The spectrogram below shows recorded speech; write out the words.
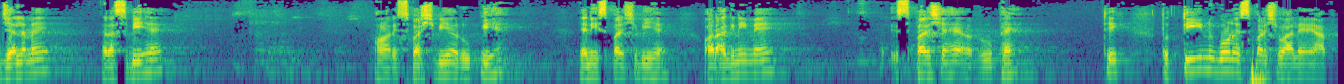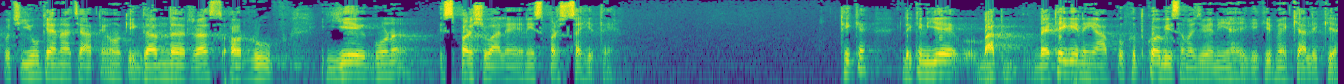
जल में रस भी है और स्पर्श भी है, रूप भी है। यानी स्पर्श भी है। और अग्नि में स्पर्श है और रूप है। ठीक? तो तीन गुण स्पर्श वाले हैं। आप कुछ यूँ कहना चाहते हो कि गंध, रस और रूप, ये गुण स्पर्श वाले हैं, यानी स्पर्श सहित है। ठीक है? लेकिन ये बात बैठेगी नहीं, आपको खुद को भी समझ में नहीं आएगी कि मैं क्या लिख किया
